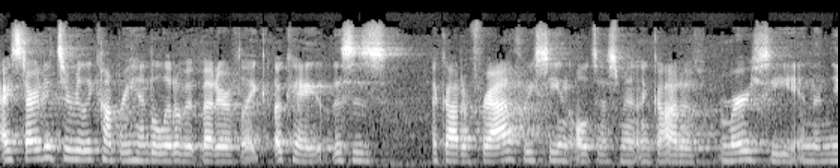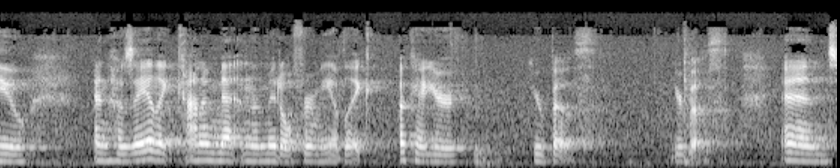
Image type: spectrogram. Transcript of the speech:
I started to really comprehend a little bit better of like, okay, this is a God of wrath we see in the Old Testament and a God of mercy in the New. And Hosea like kind of met in the middle for me of like, okay, you're you're both. You're both. And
